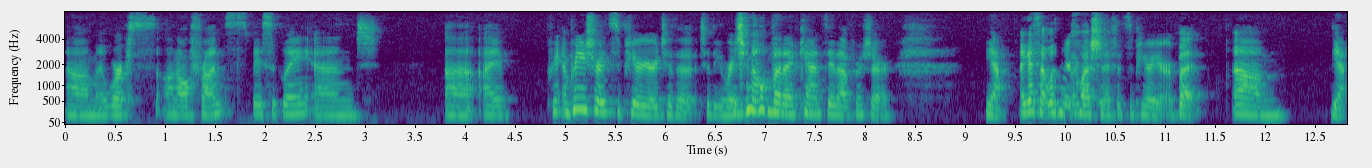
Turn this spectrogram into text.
Um, it works on all fronts, basically, and uh, I pre- I'm pretty sure it's superior to the to the original, but I can't say that for sure. Yeah, I guess that wasn't your question if it's superior, but um, yeah,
